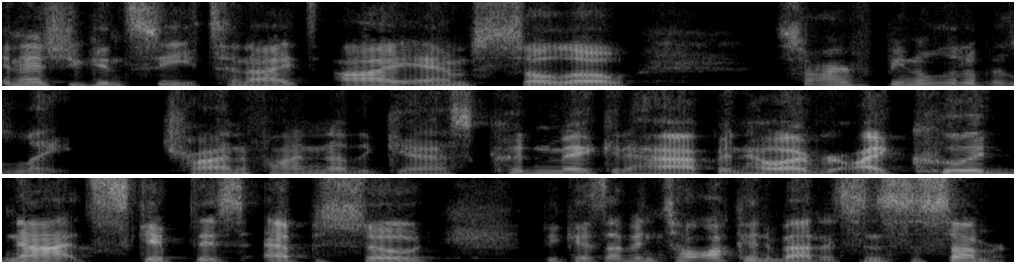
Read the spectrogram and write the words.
And as you can see, tonight I am solo. Sorry for being a little bit late. Trying to find another guest. Couldn't make it happen. However, I could not skip this episode because I've been talking about it since the summer.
